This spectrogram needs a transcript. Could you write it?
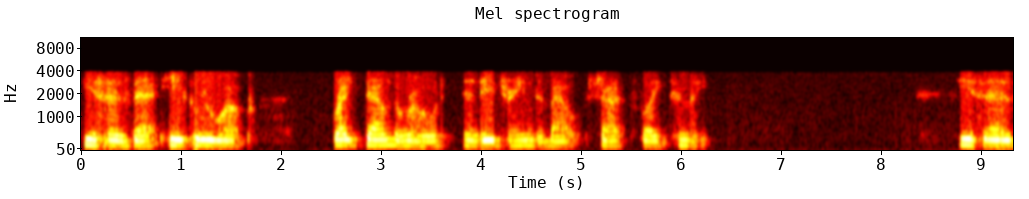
He says that he grew up right down the road and they dreamed about shots like tonight. He says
